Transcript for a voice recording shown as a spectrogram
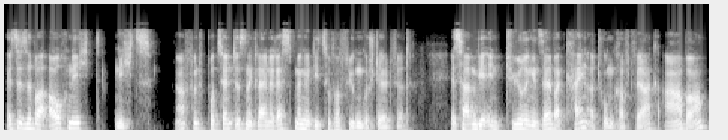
Es ist aber auch nicht nichts. Ja, 5 Prozent ist eine kleine Restmenge, die zur Verfügung gestellt wird. Jetzt haben wir in Thüringen selber kein Atomkraftwerk, aber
